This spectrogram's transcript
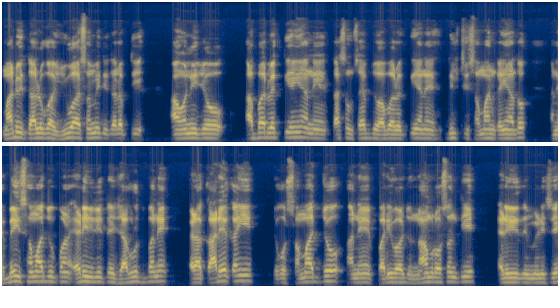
માંડવી તાલુકા યુવા સમિતિ તરફથી આવવાની જો આભાર વ્યક્તિ અહીંયા અને કાસમ સાહેબ જો આભાર વ્યક્તિ અને દિલથી સમાન કર્યા હતો અને બે સમાજો પણ એડી રીતે જાગૃત બને એડા કાર્ય કહીએ જો સમાજ જો અને પરિવાર જો નામ રોશન થઈએ એડી રીતે મીણી છે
